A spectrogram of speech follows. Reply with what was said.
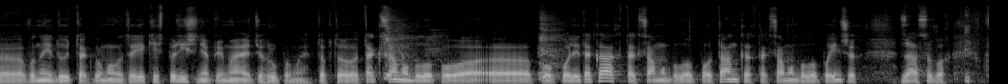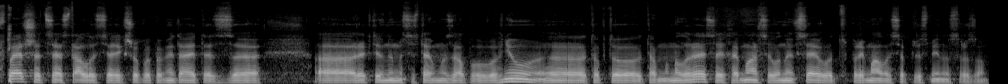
е, вони йдуть, так би мовити, якісь рішення приймають групами. Тобто так само було по, е, по, по літаках, так само було по танках, так само було по інших засобах. Вперше це сталося, якщо ви пам'ятаєте, з реактивними системами залпового вогню, тобто там МЛРС і Хаймарси, вони все от приймалися плюс-мінус разом.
